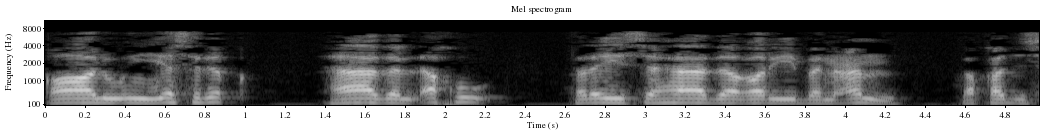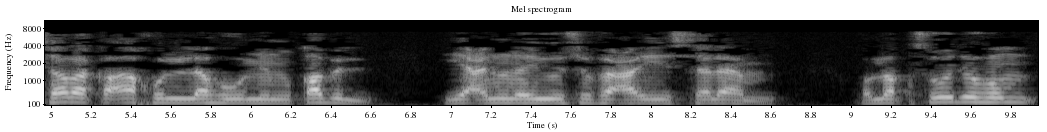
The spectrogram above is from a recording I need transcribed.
قالوا إن يسرق هذا الأخ فليس هذا غريبا عنه فقد سرق أخ له من قبل يعنون يوسف عليه السلام. ومقصودهم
